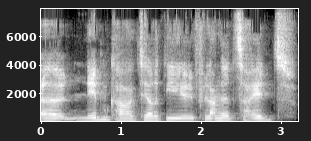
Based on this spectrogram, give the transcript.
äh, Nebencharaktere, die für lange Zeit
